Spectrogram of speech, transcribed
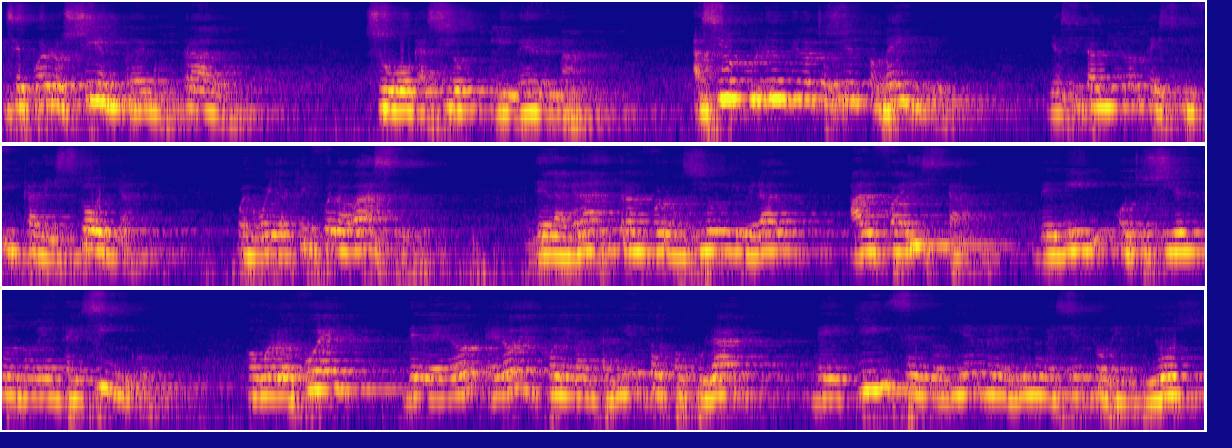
ese pueblo siempre ha demostrado su vocación libérrima. Así ocurrió en 1820 y así también lo testifica la historia, pues Guayaquil fue la base de la gran transformación liberal alfarista de 1895, como lo fue del heroico levantamiento popular del 15 de noviembre de 1922,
